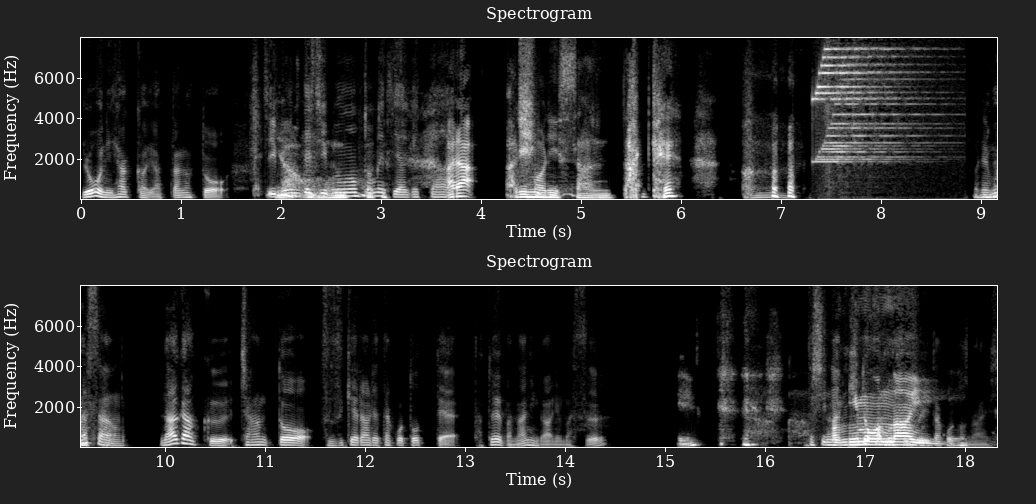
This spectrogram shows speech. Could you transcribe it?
よう200回やったなと、自分で自分を褒めてあげたい。あら、有森さんだっけ？皆さん、長くちゃんと続けられたことって、例えば何があります？え？私、何もない続いたことないし。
